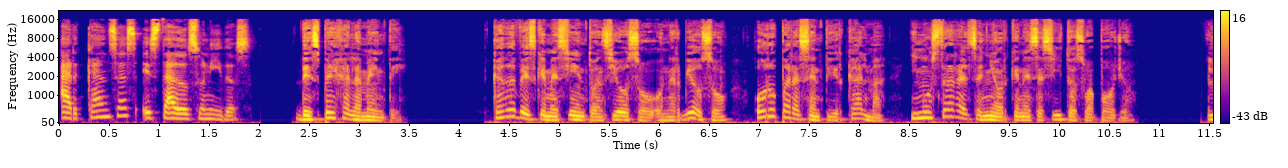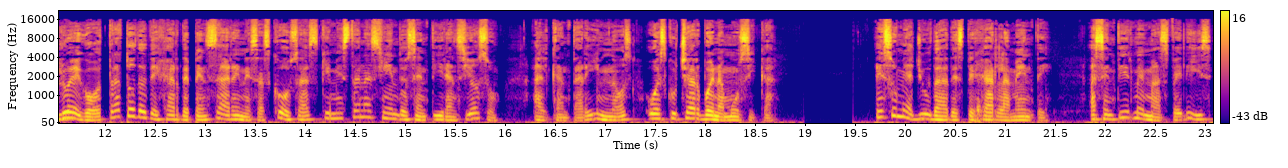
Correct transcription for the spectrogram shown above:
Arkansas, Estados Unidos. Despeja la mente. Cada vez que me siento ansioso o nervioso, oro para sentir calma y mostrar al Señor que necesito su apoyo. Luego trato de dejar de pensar en esas cosas que me están haciendo sentir ansioso, al cantar himnos o escuchar buena música. Eso me ayuda a despejar la mente, a sentirme más feliz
